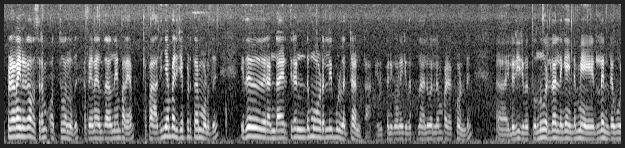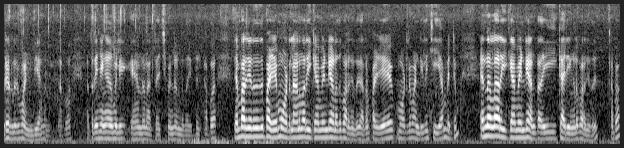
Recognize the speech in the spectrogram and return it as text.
ഇപ്പോഴാണ് അതിനൊരു അവസരം ഒത്തു വന്നത്. അപ്പോൾ ഞാൻ എന്താണെന്ന് ഞാൻ പറയാം. അപ്പോൾ ആദ്യം ഞാൻ പരിചയപ്പെടുത്താൻ പോണത് ഇത് രണ്ടായിരത്തി രണ്ട് മോഡലിൽ ബുള്ളറ്റാണ് കേട്ടോ ഇതിപ്പോൾ എനിക്ക് തോന്നുന്നു ഇരുപത്തിനാല് കൊല്ലം പഴക്കമുണ്ട്. ആ, ഇതിലൊരു ഇരുപത്തൊന്ന് കൊല്ലം അല്ലെങ്കിൽ അതിന്റെ മേളിൽ എന്റെ കൂടെ ഉള്ളൊരു വണ്ടിയാണ്. അപ്പോൾ അത്രയും ഞങ്ങൾ തമ്മിൽ എന്താണ് അറ്റാച്ച്മെന്റ് ഉള്ളതായിട്ട് അപ്പോൾ ഞാൻ പറഞ്ഞിരുന്നത് ഇത് പഴയ മോഡലാണെന്ന് അറിയിക്കാൻ വേണ്ടിയാണ് അത് പറഞ്ഞത്. കാരണം പഴയ മോഡൽ വണ്ടിയിൽ ചെയ്യാൻ പറ്റും എന്നുള്ള അറിയിക്കാൻ വേണ്ടിയാണ് ഈ കാര്യങ്ങൾ പറഞ്ഞത്. അപ്പോൾ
